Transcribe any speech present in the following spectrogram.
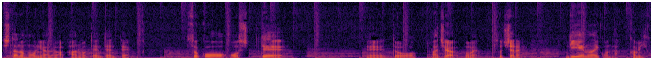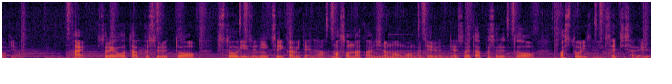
下の方にあるあの点々点。そこを押して、えっ、ー、と、あ、違う、ごめん、そっちじゃない。DM アイコンだ、紙飛行機の。はい。それをタップすると、ストーリーズに追加みたいな、まあ、そんな感じの文言が出るんで、それタップすると、まあ、ストーリーズに設置される。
